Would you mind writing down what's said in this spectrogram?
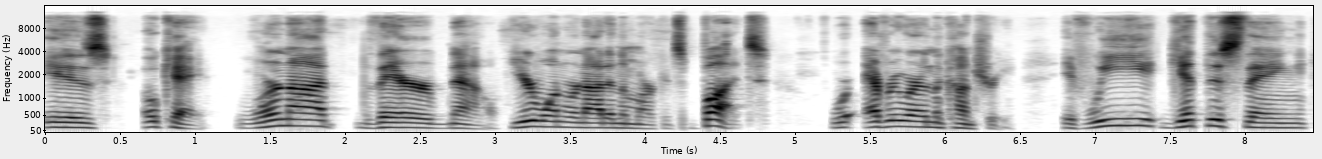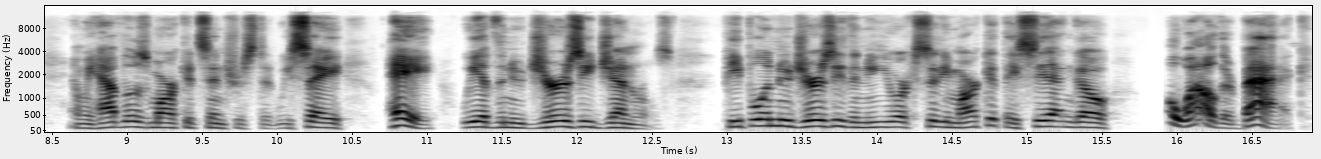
is okay, we're not there now. Year one, we're not in the markets, but we're everywhere in the country. If we get this thing and we have those markets interested, we say, hey, we have the New Jersey Generals. People in New Jersey, the New York City market, they see that and go, oh wow, they're back,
